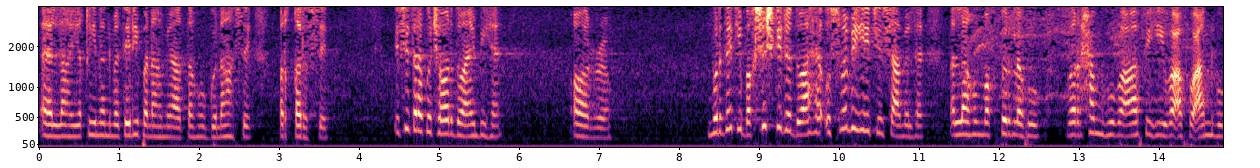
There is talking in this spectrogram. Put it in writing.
اے اللہ، یقیناً میں تیری پناہ میں آتا ہوں گناہ سے اور قرض سے۔ اسی طرح کچھ اور دعائیں بھی ہیں۔ اور مردے کی بخشش کی جو دعا ہے، اس میں بھی یہ چیز شامل ہے۔ اللہ مغفر لہو ورحم ہُو و آفی ہی و آف ان ہو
